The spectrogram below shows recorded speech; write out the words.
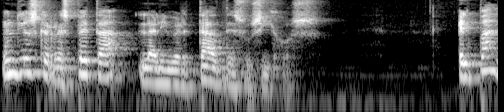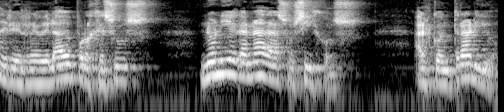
un Dios que respeta la libertad de sus hijos. El Padre revelado por Jesús no niega nada a sus hijos, al contrario,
